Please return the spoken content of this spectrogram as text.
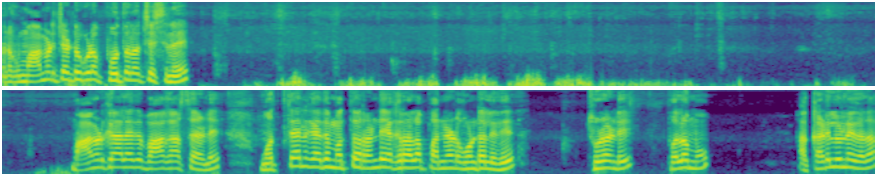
మనకు మామిడి చెట్టు కూడా పూతలు వచ్చేసినాయి. మామిడికాయలు అయితే బాగా కాస్తాయండి. మొత్తానికి అయితే మొత్తం రెండు ఎకరాల పన్నెండు గుంటలు ఇది. చూడండి పొలము. ఆ కడిలు ఉన్నాయి కదా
